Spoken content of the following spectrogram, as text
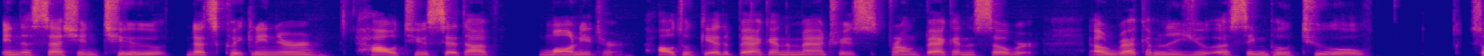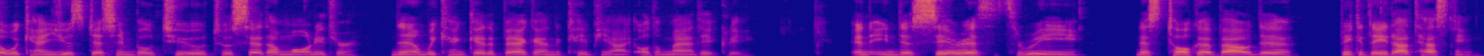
In the session 2, let's quickly learn how to set up monitor, how to get backend matrix from backend server. I'll recommend you a simple tool so we can use the simple tool to set up monitor then we can get backend KPI automatically. And in the series 3, let's talk about the big data testing.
